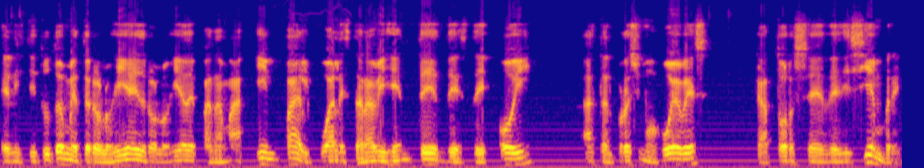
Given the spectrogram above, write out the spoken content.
el Instituto de Meteorología e Hidrología de Panamá, INPA, el cual estará vigente desde hoy hasta el próximo jueves 14 de diciembre.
